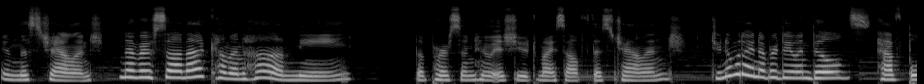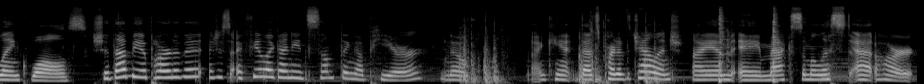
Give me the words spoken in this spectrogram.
in this challenge. Never saw that coming, huh, me? The person who issued myself this challenge. Do you know what I never do in builds? Have blank walls. Should that be a part of it? I just- I feel like I need something up here. No. I can't- that's part of the challenge. I am a maximalist at heart.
